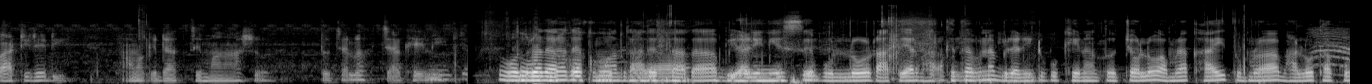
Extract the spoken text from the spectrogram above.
বাটি রেডি আমাকে ডাকছে, মা, আসো। তো চলো, চা খেয়ে নি। বন্ধুরা দেখো দেখো তোমাদের দাদা বিরিয়ানি নিয়ে এসছে বলল রাতে আর ভাত খেতে হবে না বিরিয়ানিটুকু খেয়ে না তো চলো আমরা খাই তোমরা ভালো থাকো।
